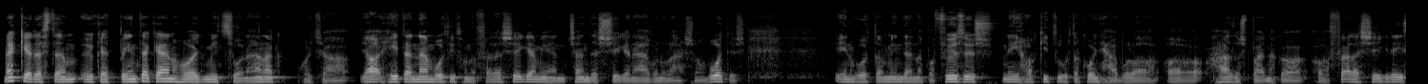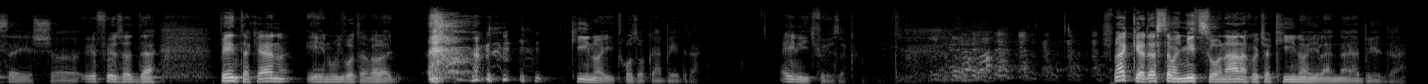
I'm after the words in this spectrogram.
Megkérdeztem őket pénteken, hogy mit szólnának, hogyha, ja, héten nem volt itthon a feleségem, ilyen csendességen, elvonuláson volt, és én voltam minden nap a főzős, néha kitúrt a konyhából a, a házaspárnak a, a feleség része, és ő főzött, de pénteken én úgy voltam vele, hogy kínait hozok ebédre. Én így főzök. És megkérdeztem, hogy mit szólnának, hogyha kínai lenne ebédre.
